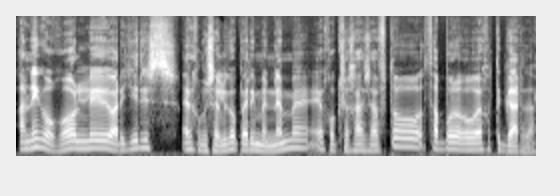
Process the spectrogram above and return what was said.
Ανοίγω εγώ, λέει ο Αργύρι, έρχομαι σε λίγο, περίμενε με, έχω ξεχάσει αυτό, θα μπορώ, έχω την κάρτα.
